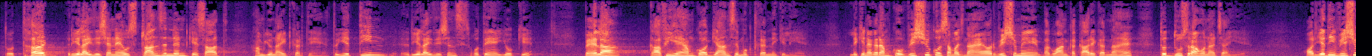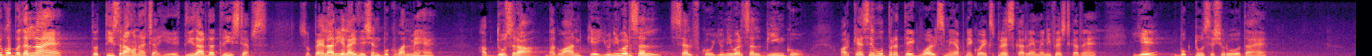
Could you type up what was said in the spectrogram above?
तो थर्ड रियलाइजेशन है, उस ट्रांसेंडेंट के साथ हम यूनाइट करते हैं। तो ये तीन रियलाइजेशन होते हैं योग के। पहला काफ़ी है हमको अज्ञान से मुक्त करने के लिए। लेकिन अगर हमको विश्व को समझना है और विश्व में भगवान का कार्य करना है तो दूसरा होना चाहिए। और यदि विश्व को बदलना है तो तीसरा होना चाहिए। These are the three steps so पहला रियलाइजेशन बुक वन में है। अब दूसरा, भगवान के यूनिवर्सल सेल्फ को यूनिवर्सल बीइंग को और कैसे वो प्रत्येक वर्ल्ड्स में अपने को एक्सप्रेस कर रहे हैं मैनिफेस्ट कर रहे हैं, ये बुक टू से शुरू होता है।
